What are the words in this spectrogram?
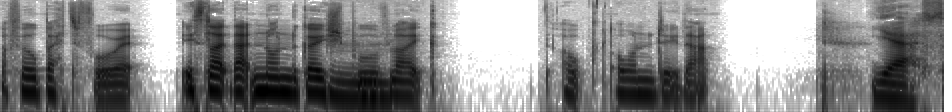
I feel better for it. It's like that non-negotiable of Mm. like, oh, I want to do that. Yes,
